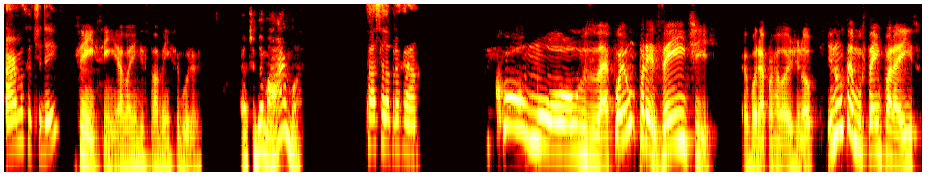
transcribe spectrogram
arma que eu te dei? Sim, sim, ela ainda está bem segura. Eu te dou uma arma? Passa ela pra cá. Como ousa? Foi um presente. Eu vou olhar pro relógio de novo. E não temos tempo para isso.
